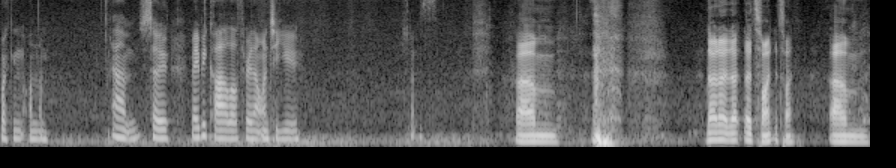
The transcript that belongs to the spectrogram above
working on them um, so maybe kyle i'll throw that one to you Um, no, no, that, that's fine. It's fine. Um,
